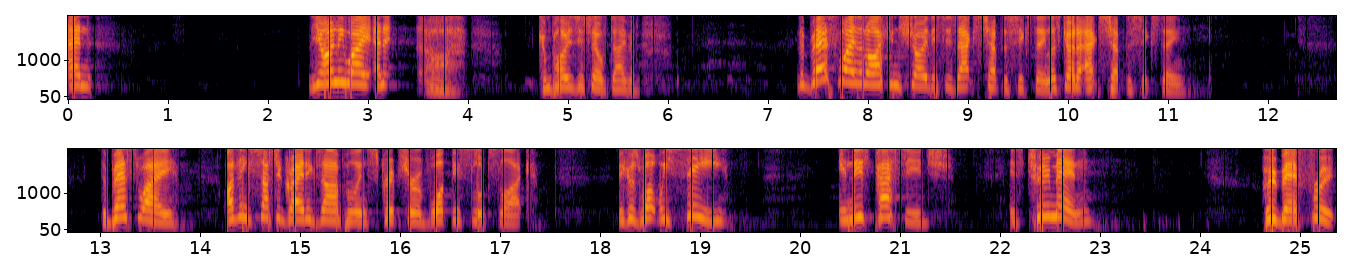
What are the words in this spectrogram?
And the only way, and it, oh, compose yourself, David. The best way that I can show this is Acts chapter 16. Let's go to Acts chapter 16. The best way, I think, such a great example in Scripture of what this looks like. Because what we see in this passage is two men who bear fruit.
